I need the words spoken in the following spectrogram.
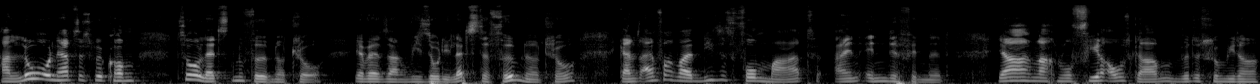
Hallo und herzlich willkommen zur letzten Filmnerd-Show. Ihr werdet sagen, wieso die letzte Filmnerd-Show? Ganz einfach, weil dieses Format ein Ende findet. Ja, nach nur vier Ausgaben wird es schon wieder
